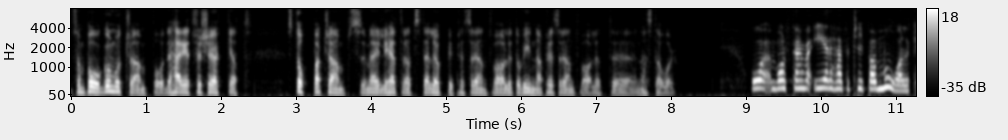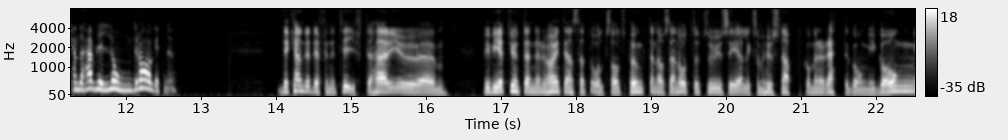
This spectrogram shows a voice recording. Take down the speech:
som pågår mot Trump och det här är ett försök att stoppa Trumps möjligheter att ställa upp i presidentvalet och vinna presidentvalet eh, nästa år. Och Wolfgang, vad är det här för typ av mål? Kan det här bli långdraget nu? Det kan det definitivt. Det här är ju eh, vi vet ju inte ännu, nu har jag inte ens satt åtalspunkterna och sen återstår ju se liksom hur snabbt kommer en rättegång igång.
